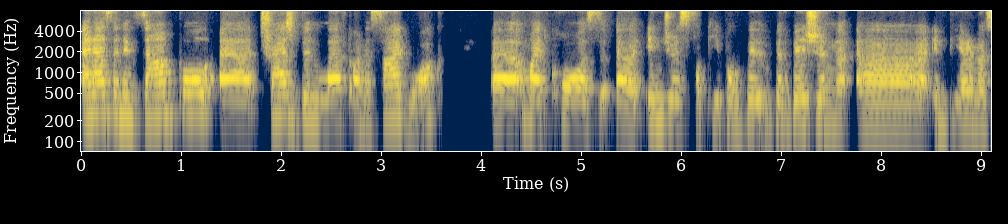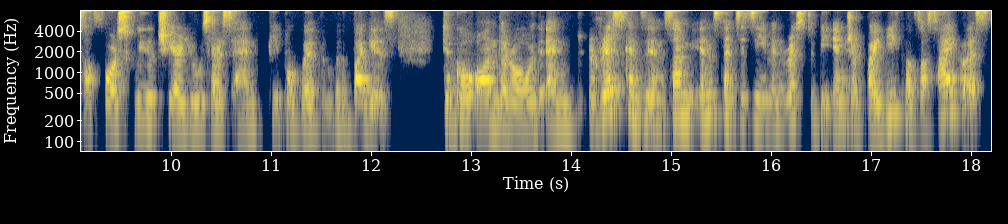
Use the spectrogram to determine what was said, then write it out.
And as an example, a trash bin left on a sidewalk uh, might cause uh, injuries for people with, with vision uh, impairments or forced wheelchair users and people with, with buggies to go on the road and risk, and in some instances, even risk to be injured by vehicles or cyclists.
